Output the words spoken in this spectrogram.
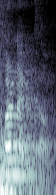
வணக்கம்.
